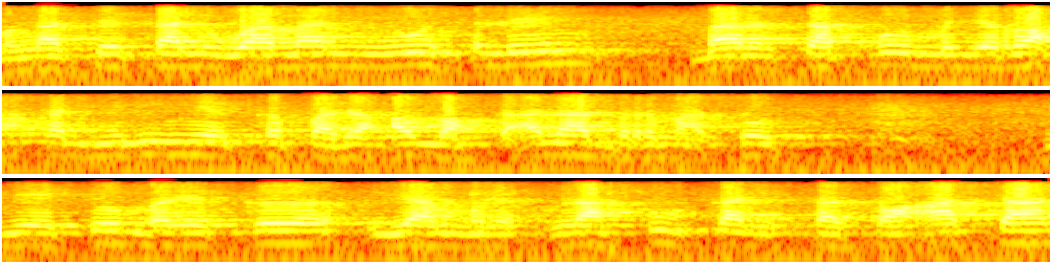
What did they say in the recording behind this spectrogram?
mengatakan waman yuslim barang siapa menyerahkan dirinya kepada Allah taala bermaksud iaitu mereka yang melakukan ketaatan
